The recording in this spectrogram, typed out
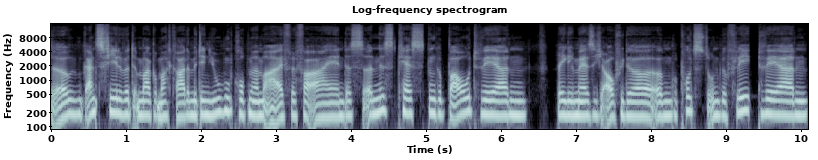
ähm, ganz viel wird immer gemacht, gerade mit den Jugendgruppen im Eifelverein, dass äh, Nistkästen gebaut werden, regelmäßig auch wieder ähm, geputzt und gepflegt werden.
